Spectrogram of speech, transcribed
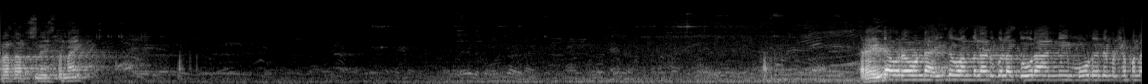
ప్రదర్శనిస్తున్నాయి రెండవ రౌండ్ ఐదు వందల అడుగుల దూరాన్ని మూడు నిమిషముల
